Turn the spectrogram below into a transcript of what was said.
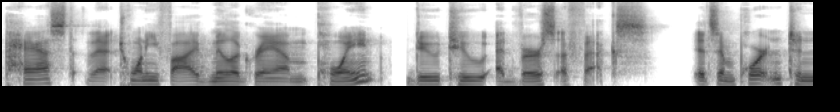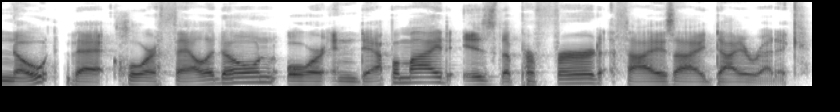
past that 25 milligram point due to adverse effects. It's important to note that chlorthalidone or indapamide is the preferred thiazide diuretic.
